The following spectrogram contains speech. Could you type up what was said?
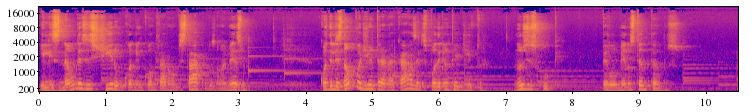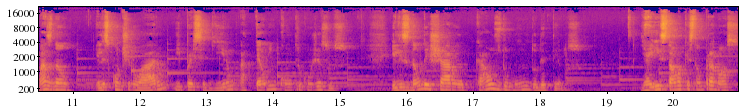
Eles não desistiram quando encontraram obstáculos, não é mesmo? Quando eles não podiam entrar na casa, eles poderiam ter dito: Nos desculpe, pelo menos tentamos. Mas não, eles continuaram e perseguiram até o encontro com Jesus. Eles não deixaram o caos do mundo detê-los. E aí está uma questão para nós.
